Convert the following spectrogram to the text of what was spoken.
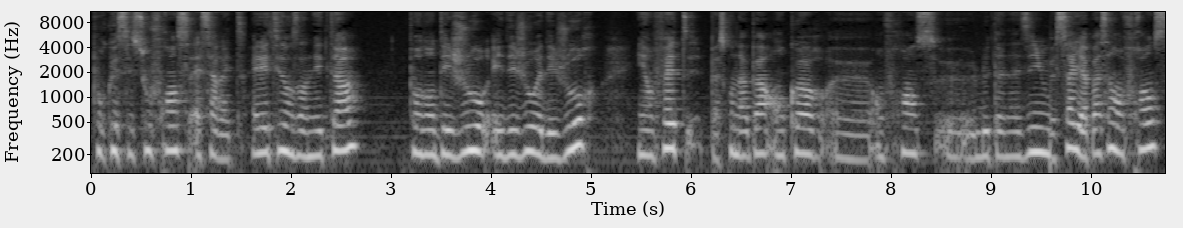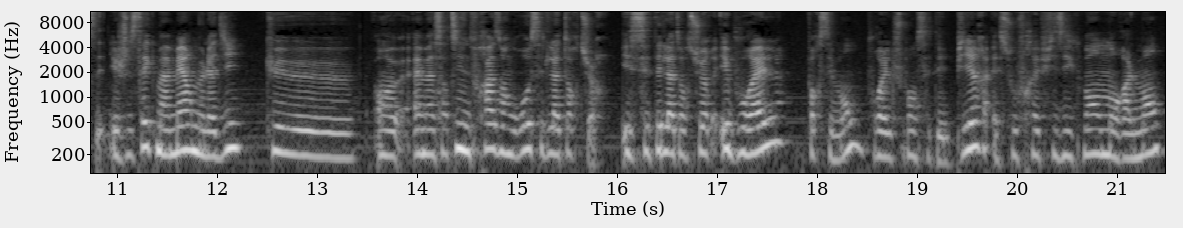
pour que ses souffrances s'arrêtent. Elle était dans un état pendant des jours et des jours et des jours et en fait, parce qu'on n'a pas encore euh, en France euh, l'euthanasie, ça, il n'y a pas ça en France. Et je sais que ma mère me l'a dit, que m'a sorti une phrase en gros, c'est de la torture. Et c'était de la torture et pour elle, forcément, pour elle, je pense, c'était le pire. Elle souffrait physiquement, moralement.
